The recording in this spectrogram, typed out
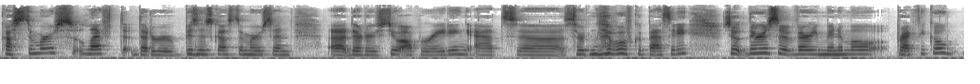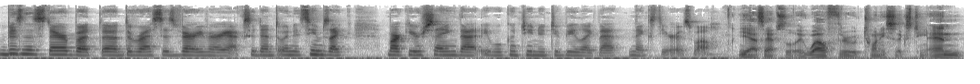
customers left that are business customers and uh, that are still operating at uh, a certain level of capacity. So there is a very minimal practical business there, but uh, the rest is very, very accidental. And it seems like Mark, you're saying that it will continue to be like that next year as well. Yes, absolutely. Well through 2016. And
